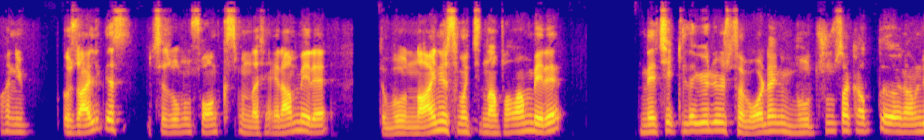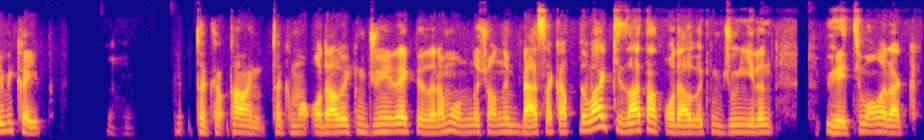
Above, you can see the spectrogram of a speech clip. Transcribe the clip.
hani özellikle sezonun son kısmında şeyden beri bu Niners maçından falan beri ne şekilde görüyoruz tabii. Orada hani Woods'un sakatlığı önemli bir kayıp. Takım tamam takıma Odell Beckham Jr. eklediler ama onun da şu anda bir bel sakatlığı var ki zaten Odell Beckham Jr.'ın üretim olarak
